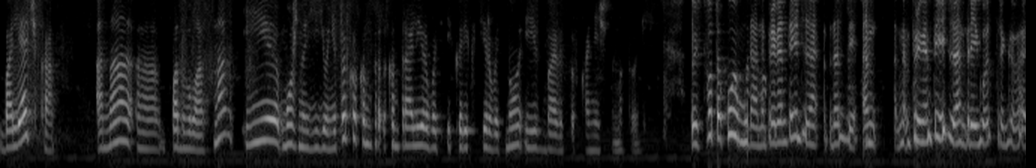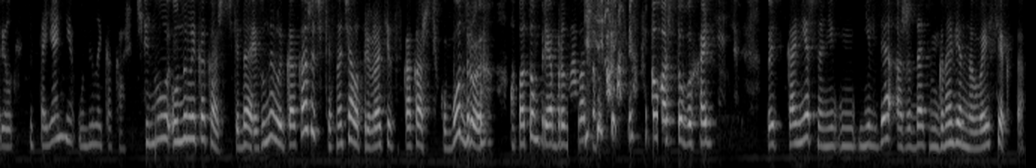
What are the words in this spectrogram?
болячка, она э, подвластна, и можно ее не только контролировать и корректировать, но и избавиться в конечном итоге. То есть вот такую мысль... Да, на превентейдже, подожди, на превентейдже Андрей Гостро говорил, состояние унылой какашечки. Ну, унылой какашечки, да, из унылой какашечки сначала превратиться в какашечку бодрую, а потом преобразоваться в то, во что вы хотите. То есть, конечно, не, нельзя ожидать мгновенного эффекта.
